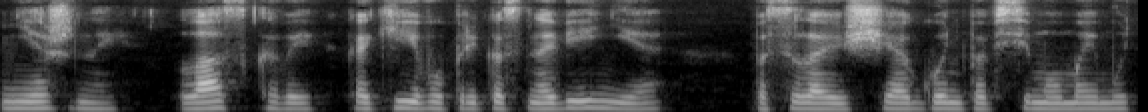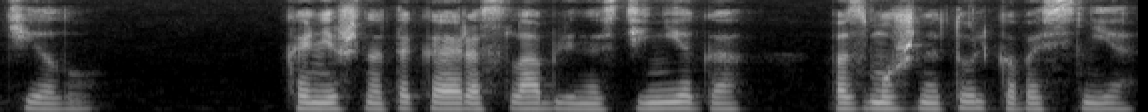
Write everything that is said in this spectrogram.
Нежный, ласковый, как и его прикосновения, посылающий огонь по всему моему телу. Конечно, такая расслабленность и нега возможны только во сне.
